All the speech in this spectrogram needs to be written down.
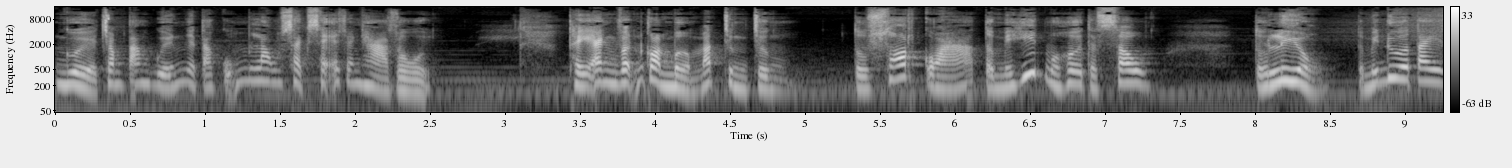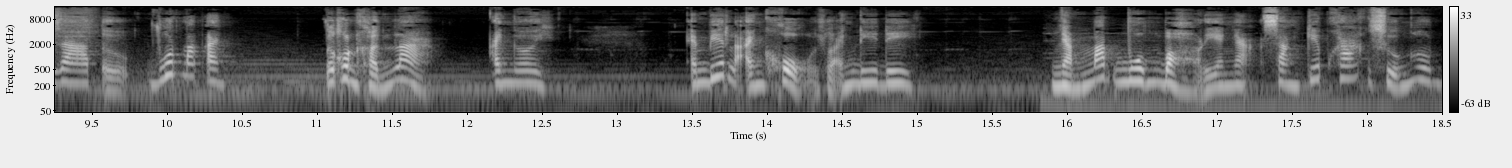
người ở trong tăng quyến người ta cũng lau sạch sẽ cho anh hà rồi. Thấy anh vẫn còn mở mắt trừng trừng Tớ sót quá, Tớ mới hít một hơi thật sâu. Tớ liều, Tớ mới đưa tay ra, Tớ vuốt mắt anh. Tớ còn khấn là, Anh ơi, Em biết là anh khổ rồi, anh đi đi. Nhắm mắt buông bỏ đi anh ạ, Sang kiếp khác sướng hơn.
